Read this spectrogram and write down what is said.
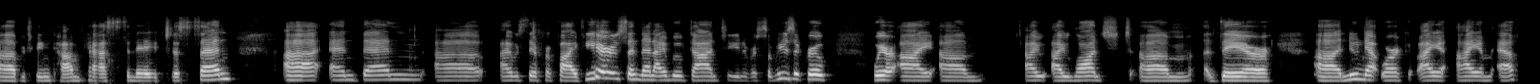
uh, between Comcast and HSN. Uh, and then uh, I was there for five years, and then I moved on to Universal Music Group, where I um, I, I, launched um, their uh, new network, I, IMF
